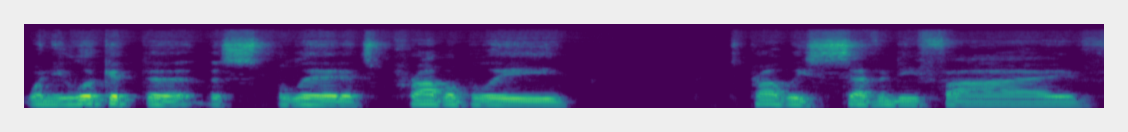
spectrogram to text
when you look at the the split, it's probably it's probably 75,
